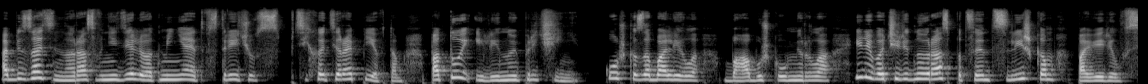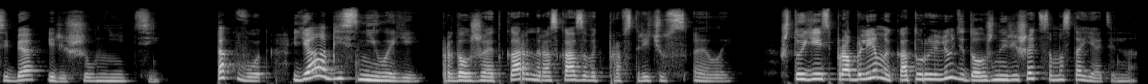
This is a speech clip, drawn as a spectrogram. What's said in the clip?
обязательно раз в неделю отменяет встречу с психотерапевтом по той или иной причине. Кошка заболела, бабушка умерла, или в очередной раз пациент слишком поверил в себя и решил не идти. Так вот, я объяснила ей, продолжает Карн рассказывать про встречу с Эллой что есть проблемы, которые люди должны решать самостоятельно.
